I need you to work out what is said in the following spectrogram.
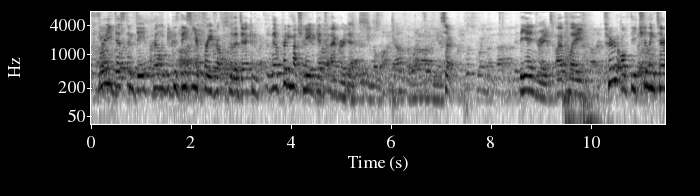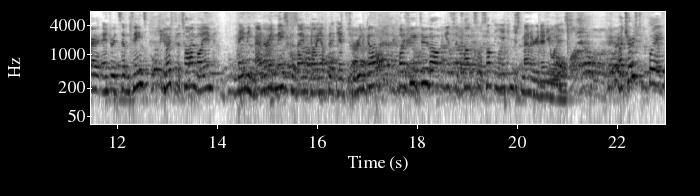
three Destined Deed Krillin because these are your free drops for the deck and they're pretty much neat against aggro decks. So, the androids. I play two of the Chilling Terror Android 17s. Most of the time I am mainly mannering these because I'm going up against Tarudaga. But if you do go up against the Trunks or something, you can just manner it anyways. I chose to play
